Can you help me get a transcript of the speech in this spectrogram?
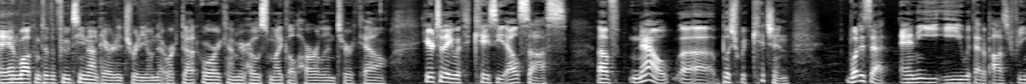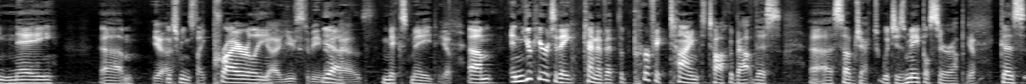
Hey, and welcome to the Food Seen on heritageradionetwork.org. I'm your host, Michael Harlan Turkel. Here today with Casey Elsass of now uh, Bushwick Kitchen. What is that? N E E with that apostrophe? Nay. Um, Yeah. Which means like priorly. Yeah, used to be known yeah, as. mixed made. Yep. Um, and you're here today kind of at the perfect time to talk about this uh, subject, which is maple syrup. Yep. Because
